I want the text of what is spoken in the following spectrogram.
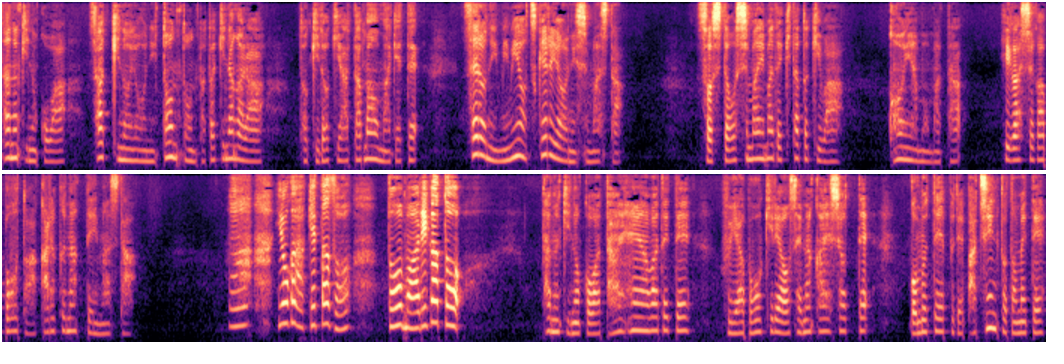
タヌキの子はさっきのようにトントン叩きながら、時々頭を曲げて、セロに耳をつけるようにしました。そしておしまいまで来た時は、今夜もまた東がぼうと明るくなっていました。あ、夜が明けたぞ。どうもありがとう。たぬきの子は大変慌てて、ふや棒切れを背中へ背負って、ゴムテープでパチンと止めて、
